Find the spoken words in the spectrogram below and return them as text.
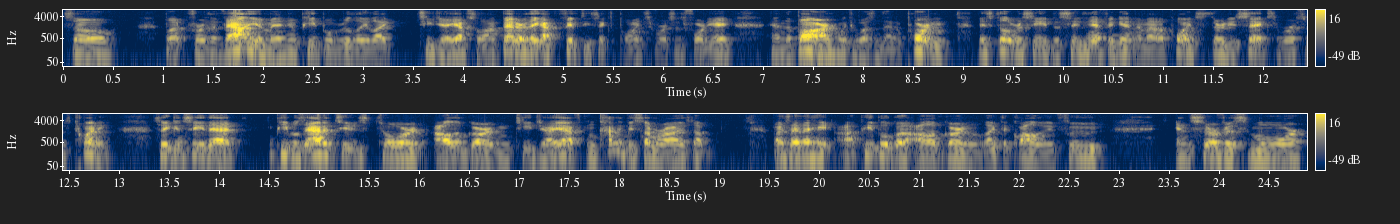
So but for the value menu, people really like TGIF's a lot better. They got 56 points versus 48. And the bar, which wasn't that important, they still received a significant amount of points, 36 versus 20. So you can see that people's attitudes toward Olive Garden TGIF can kind of be summarized up by saying that, hey, uh, people go to Olive Garden like the quality of food and service more.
